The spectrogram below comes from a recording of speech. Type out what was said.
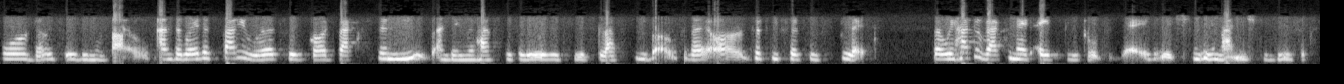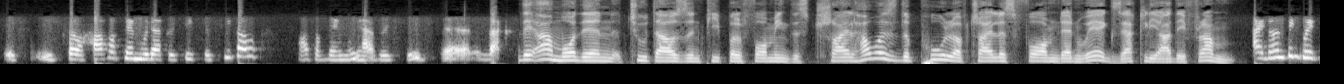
four doses in a vial. And the way the study works, we've got vaccines and then we have people who receive placebo. They are 50-50 split. So we had to vaccinate eight people today, which we managed to do successfully. So half of them would have received placebo, half of them would have received the vaccine. There are more than 2,000 people forming this trial. How was the pool of trialists formed and where exactly are they from? I don't think we've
